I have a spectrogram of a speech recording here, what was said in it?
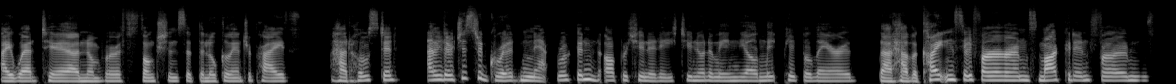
I went to a number of functions that the local enterprise had hosted. And they're just a great networking opportunity. Do you know what I mean? You'll meet people there that have accountancy firms, marketing firms,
